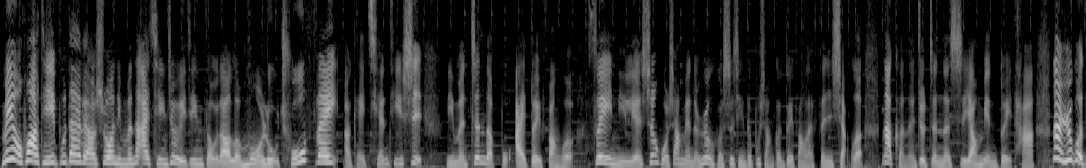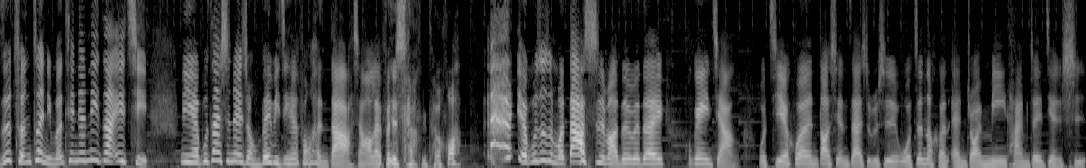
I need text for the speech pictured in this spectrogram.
没有话题不代表说你们的爱情就已经走到了末路，除非 OK，前提是你们真的不爱对方了，所以你连生活上面的任何事情都不想跟对方来分享了，那可能就真的是要面对他。那如果只是纯粹你们天天腻在一起，你也不再是那种 baby 今天风很大想要来分享的话，也不是什么大事嘛，对不对？我跟你讲。我结婚到现在，是不是我真的很 enjoy me time 这件事？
